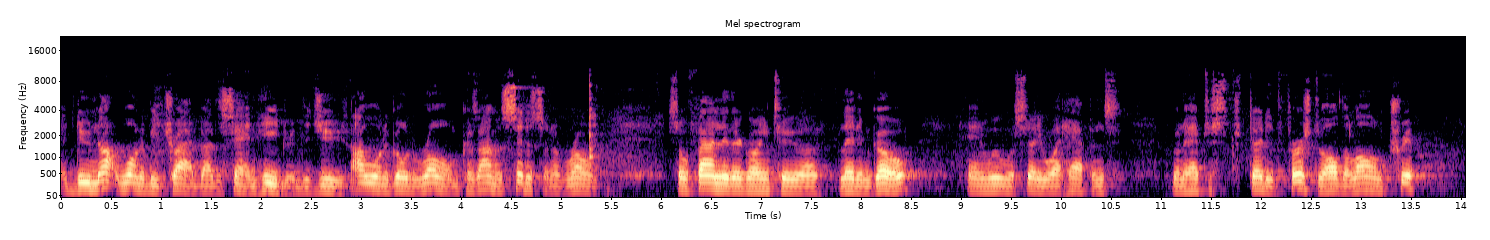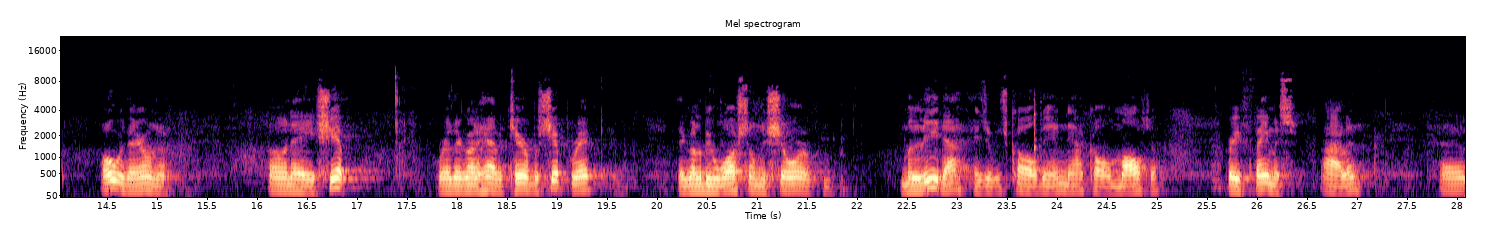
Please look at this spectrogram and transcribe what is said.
I do not want to be tried by the Sanhedrin, the Jews. I want to go to Rome because I'm a citizen of Rome. So finally they're going to uh, let him go and we will study what happens. We're going to have to study first of all the long trip over there on a, on a ship where they're going to have a terrible shipwreck. They're going to be washed on the shore of Melita, as it was called then, now called Malta. Very famous island, uh,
